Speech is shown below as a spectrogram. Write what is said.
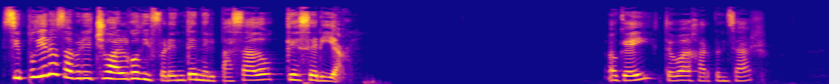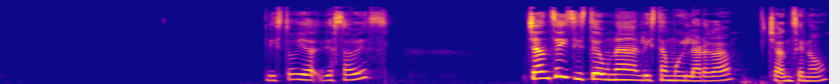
Si pudieras haber hecho algo diferente en el pasado, ¿qué sería? Ok, te voy a dejar pensar. ¿Listo? ¿Ya, ya sabes? Chance hiciste una lista muy larga, chance no,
